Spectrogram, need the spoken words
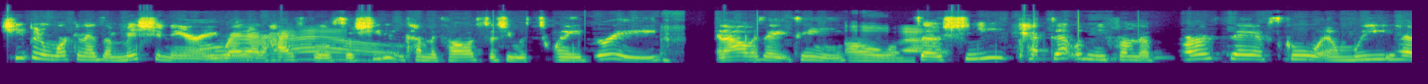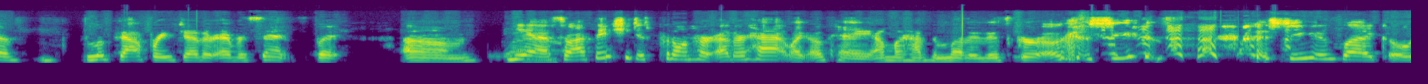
she'd been working as a missionary Oh, right out of high school, so she didn't come to college till she was 23, and I was 18. Oh wow. So she kept up with me from the first day of school, and we have looked out for each other ever since. But um, yeah, so I think she just put on her other hat, like, okay, I'm gonna have to mother this girl because she is she is like a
